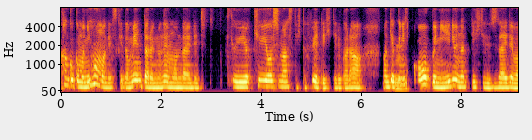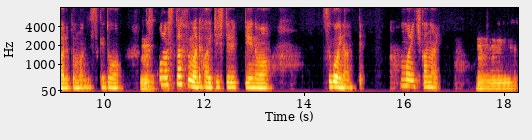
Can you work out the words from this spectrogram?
韓国も日本もですけど、メンタルのね、問題でちょっと休養休養しますって人増えてきてるから、まあ、逆にそこがオープンに言えるようになってきてる時代ではあると思うんですけど、うん。そこのスタッフまで配置してるっていうのは、すごいなって。あんまり聞かない。うん。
